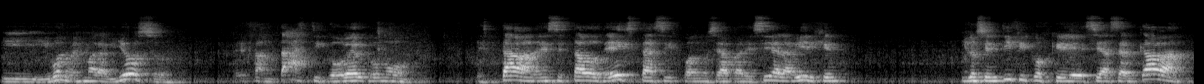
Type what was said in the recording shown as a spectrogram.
y bueno, es maravilloso, es fantástico ver cómo estaban en ese estado de éxtasis cuando se aparecía la Virgen y los científicos que se acercaban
